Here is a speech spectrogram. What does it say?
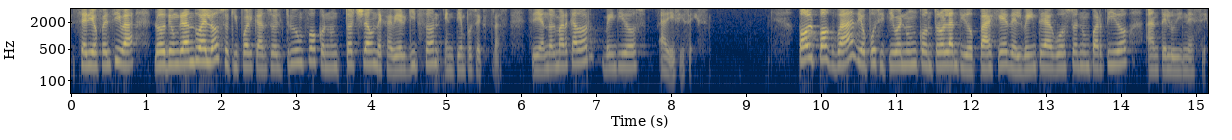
serie ofensiva, luego de un gran duelo, su equipo alcanzó el triunfo con un touchdown de Javier Gibson en tiempos extras, sellando el marcador 22 a 16. Paul Pogba dio positivo en un control antidopaje del 20 de agosto en un partido ante el Udinese.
